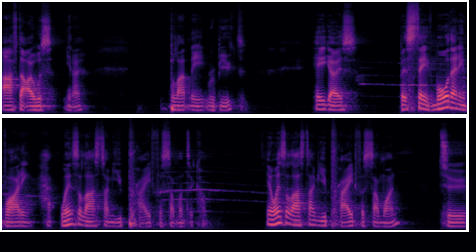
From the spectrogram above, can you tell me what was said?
after I was, you know, bluntly rebuked. He goes, But Steve, more than inviting, when's the last time you prayed for someone to come? You know, when's the last time you prayed for someone to.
